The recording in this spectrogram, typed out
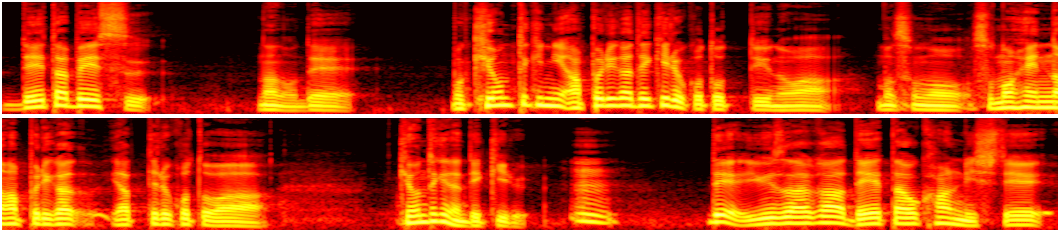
データベースなのでもう基本的にアプリができることっていうのは、まあ、そのその辺のアプリがやってることは基本的にはできる。うん。でユーザーがデータを管理して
